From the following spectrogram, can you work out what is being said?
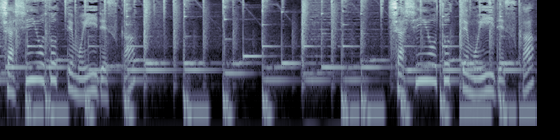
写真を撮ってもいいですか写真を撮ってもいいですか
